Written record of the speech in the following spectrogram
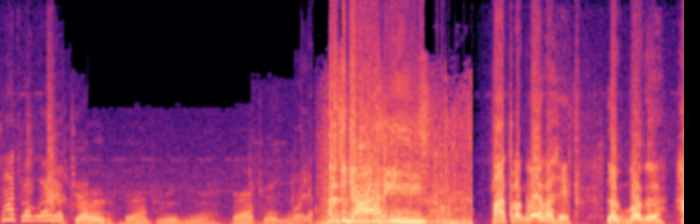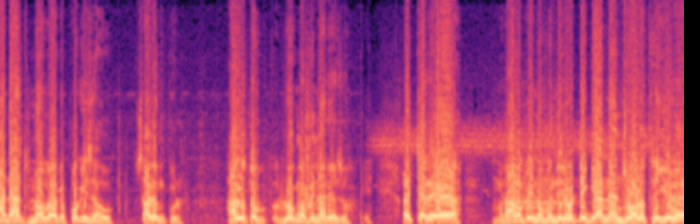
પાંચ વાગ્યા પાંચ વાગ્યા અરે તું જા રહી પાંચ વાગે વાગ્યા છે. લગભગ સાડા આઠ નવ વાગે પોગી જાઉં સાળંગપુર. હાલો તો બ્લોગમાં બિના રહેજો. અત્યારે રામાપીનું મંદિર વટી ગયા અને અંજવાળો થઈ ગયો છે.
